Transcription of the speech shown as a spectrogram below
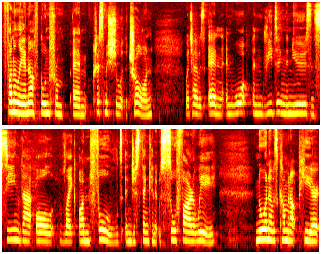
funnily enough, going from um, Christmas show at the Tron, which I was in, and what and reading the news and seeing that all like unfold and just thinking it was so far away, knowing I was coming up here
